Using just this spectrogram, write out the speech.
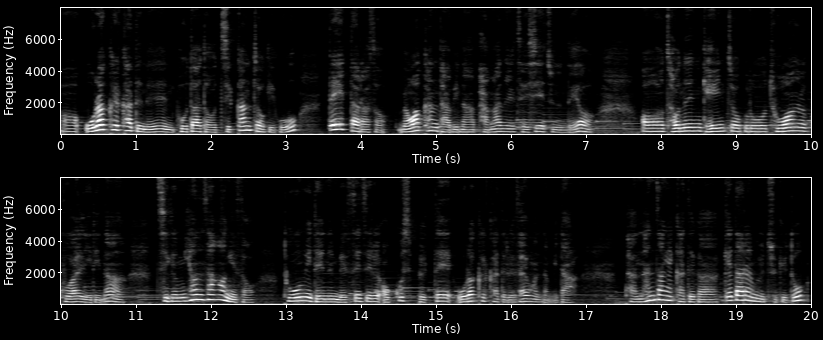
어, 오라클 카드는 보다 더 직관적이고 때에 따라서 명확한 답이나 방안을 제시해 주는데요. 어, 저는 개인적으로 조언을 구할 일이나 지금 현 상황에서 도움이 되는 메시지를 얻고 싶을 때 오라클 카드를 사용한답니다. 단 한 장의 카드가 깨달음을 주기도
